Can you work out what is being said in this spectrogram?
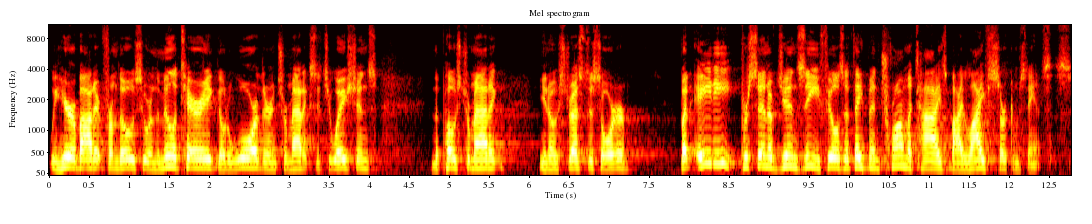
We hear about it from those who are in the military, go to war, they're in traumatic situations, the post traumatic, you know, stress disorder. But 80% of Gen Z feels that they've been traumatized by life circumstances.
